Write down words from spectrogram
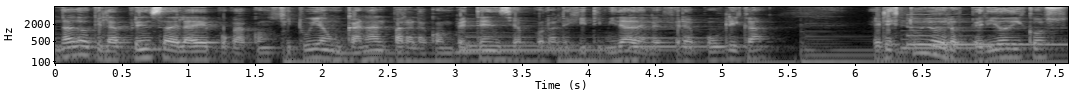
Dado que la prensa de la época constituía un canal para la competencia por la legitimidad en la esfera pública, el estudio de los periódicos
